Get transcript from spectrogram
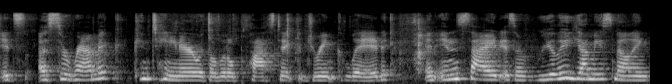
It's a ceramic container with a little plastic drink lid and inside is a really yummy smelling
